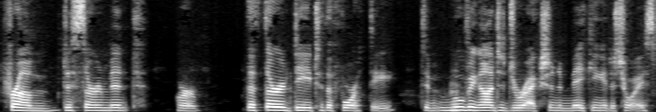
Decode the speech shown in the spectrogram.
from discernment or the third D to the fourth D to moving on to direction and making it a choice.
